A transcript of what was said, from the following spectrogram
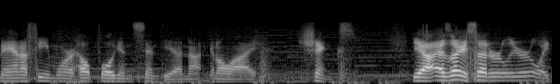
Manaphy more helpful against Cynthia, not gonna lie. Shinx. Yeah, as I said earlier, like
